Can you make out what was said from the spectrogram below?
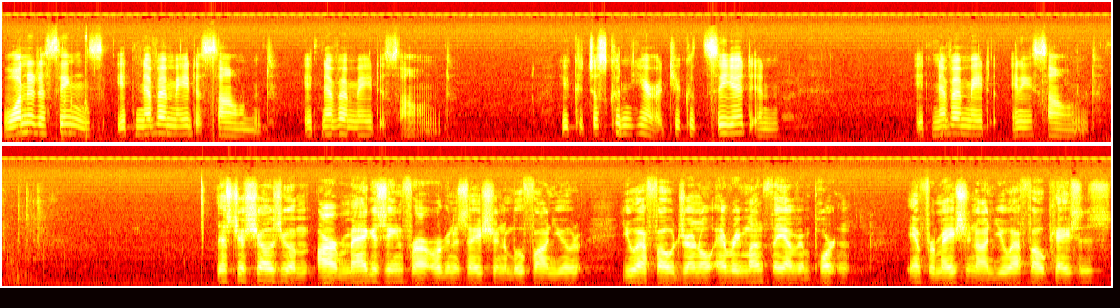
one of the things, it never made a sound. It never made a sound. You could just couldn't hear it. You could see it, and it never made any sound. This just shows you um, our magazine for our organization, the MUFON UFO Journal. Every month they have important information on UFO cases.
